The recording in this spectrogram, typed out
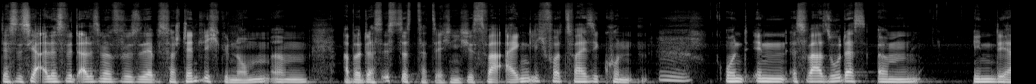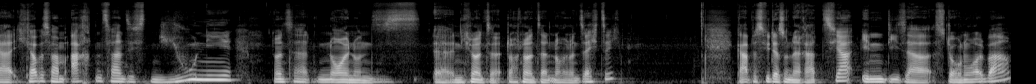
Das ist ja alles, wird alles immer für selbstverständlich genommen, ähm, aber das ist das tatsächlich nicht. Es war eigentlich vor zwei Sekunden. Mhm. Und in, es war so, dass ähm, in der, ich glaube, es war am 28. Juni 1969, äh, nicht 19, doch 1969, gab es wieder so eine Razzia in dieser Stonewall Bar.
